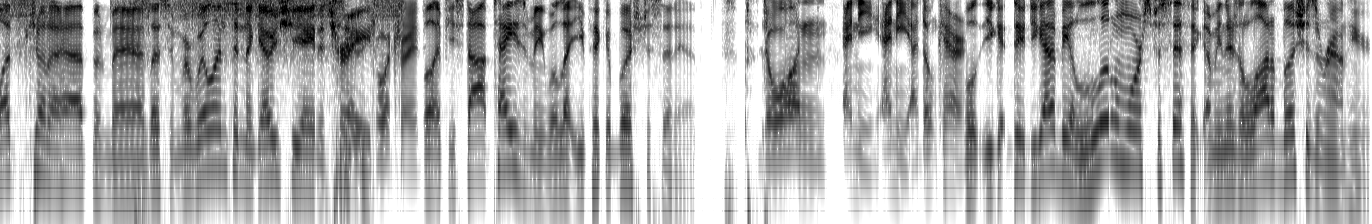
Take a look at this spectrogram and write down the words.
What's gonna happen, man? listen? We're willing to negotiate a trade. What trade? Well, if you stop tasing me, we'll let you pick a bush to sit in. The one, any, any. I don't care. Well, you get, dude, you got to be a little more specific. I mean, there's a lot of bushes around here.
